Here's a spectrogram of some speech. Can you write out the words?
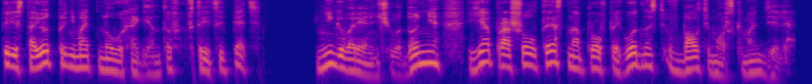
перестает принимать новых агентов в 35. Не говоря ничего Донне, я прошел тест на профпригодность в Балтиморском отделе.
